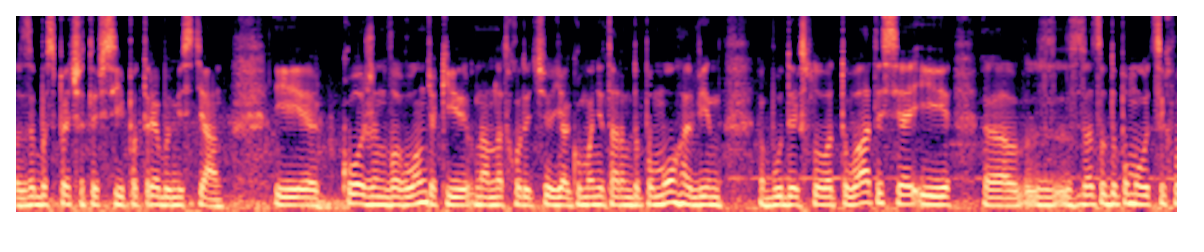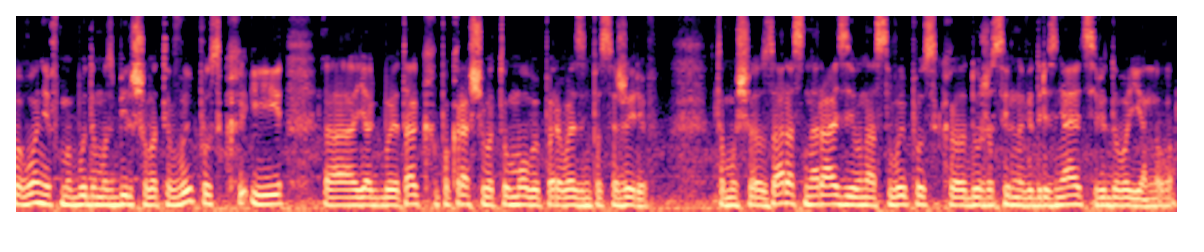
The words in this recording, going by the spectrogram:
забезпечити всі потреби містян. І кожен вагон, який нам надходить як гуманітарна допомога, він буде експлуатуватися, і е, за допомогою цих вагонів ми будемо збільшувати випуск і е, якби так покращувати умови перевезень пасажирів. Тому що зараз наразі у нас випуск е, дуже сильно відрізняється від довоєнного.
